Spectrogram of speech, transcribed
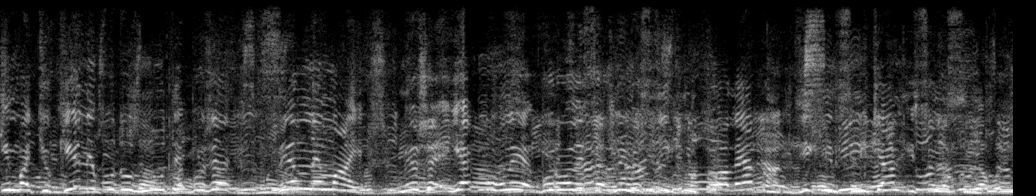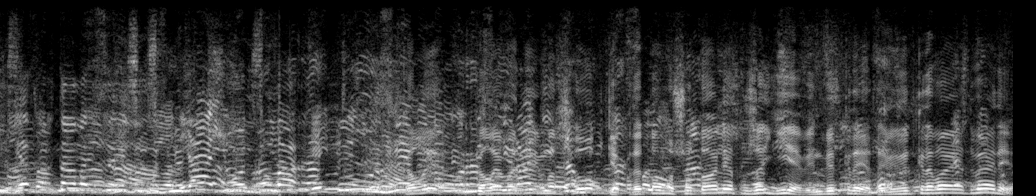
І матюки не будуть гнути, бо вже сил немає. Ми вже як могли боролися з ними з їхнім туалетом, з їхнім сміттям і самосвітом. Я зверталася і от була Коли, коли маршрутки, при тому, що туалет вже є, він відкритий, він відкриває двері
